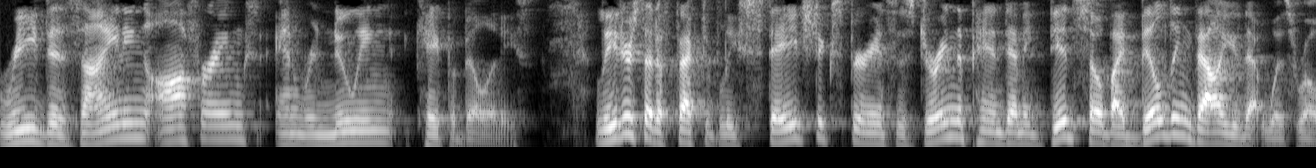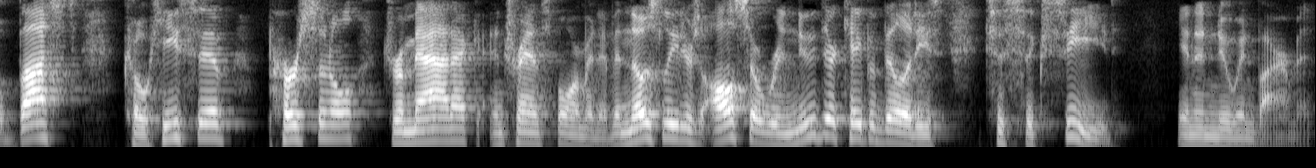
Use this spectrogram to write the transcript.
redesigning offerings, and renewing capabilities. Leaders that effectively staged experiences during the pandemic did so by building value that was robust, cohesive, personal, dramatic, and transformative. And those leaders also renewed their capabilities to succeed in a new environment.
